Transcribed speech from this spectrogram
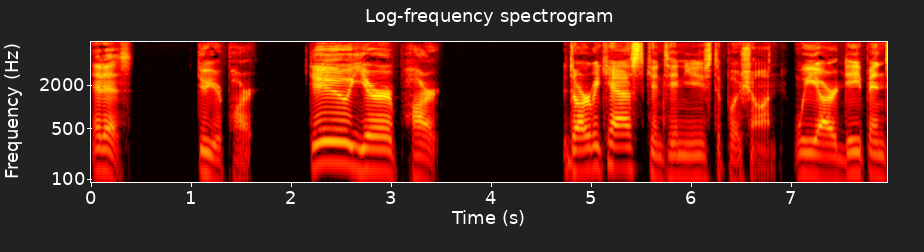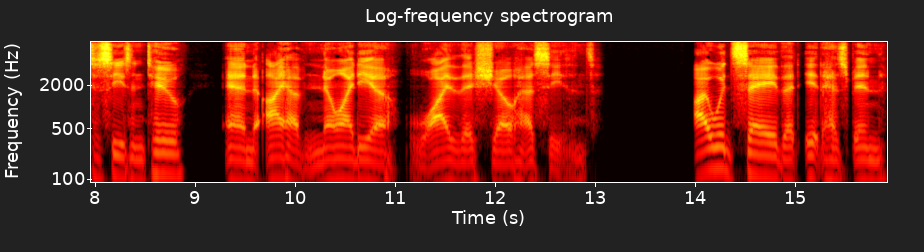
It is. Do your part. Do your part. The Darby cast continues to push on. We are deep into season two, and I have no idea why this show has seasons. I would say that it has been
